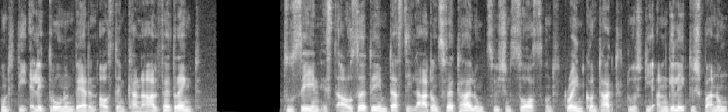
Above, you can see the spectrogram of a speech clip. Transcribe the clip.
und die Elektronen werden aus dem Kanal verdrängt zu sehen ist außerdem, dass die Ladungsverteilung zwischen Source und Drain-Kontakt durch die angelegte Spannung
